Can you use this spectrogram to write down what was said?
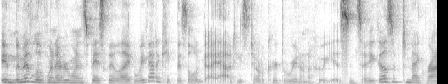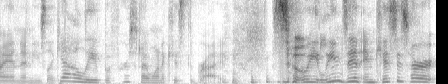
in the middle of when everyone's basically like, "We got to kick this old guy out. He's a total creeper. We don't know who he is." And so he goes up to Meg Ryan and he's like, "Yeah, I'll leave, but first I want to kiss the bride." so he leans in and kisses her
